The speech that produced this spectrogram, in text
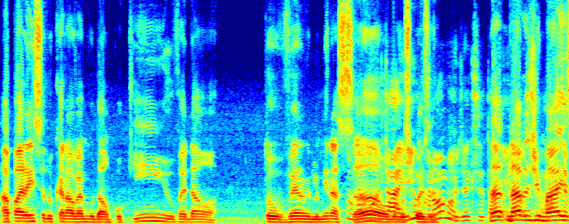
a aparência do canal vai mudar um pouquinho, vai dar uma tô vendo iluminação, botar algumas aí o coisas. Chroma? Onde é que você tá Na- aí? nada Ah, demais, pro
